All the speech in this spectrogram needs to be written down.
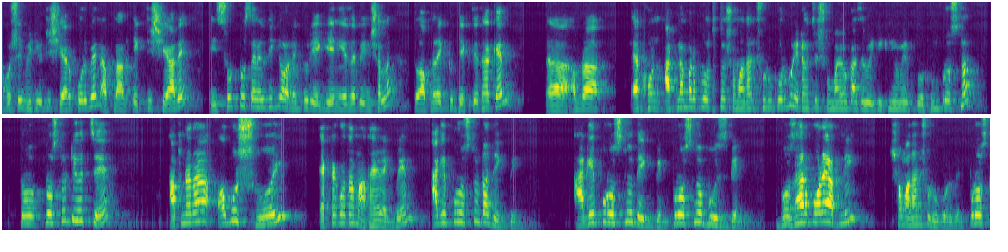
অবশ্যই ভিডিওটি শেয়ার করবেন। আপনার একটি শেয়ারে এই ছোট্ট চ্যানেলটিকে অনেক দূর এগিয়ে নিয়ে যাবে ইনশাল্লাহ। তো আপনারা একটু দেখতে থাকেন আমরা এখন আট নম্বর প্রশ্ন সমাধান শুরু করব। এটা হচ্ছে সময় ও কাজের ঐকিক নিয়মের প্রথম প্রশ্ন। তো প্রশ্নটি হচ্ছে, আপনারা অবশ্যই একটা কথা মাথায় রাখবেন, আগে প্রশ্নটা দেখবেন, আগে প্রশ্ন দেখবেন, প্রশ্ন বুঝবেন, বোঝার পরে আপনি সমাধান শুরু করবেন। প্রশ্ন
